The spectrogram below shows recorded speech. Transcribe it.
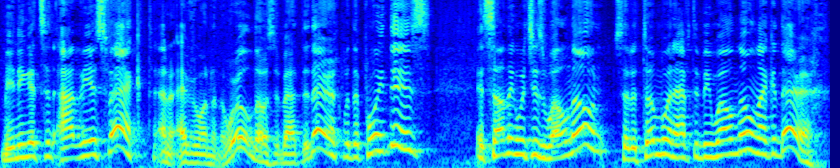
meaning it's an obvious fact. I know everyone in the world knows about the Derech, but the point is, it's something which is well known. So the Tum would have to be well known like a Derech.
